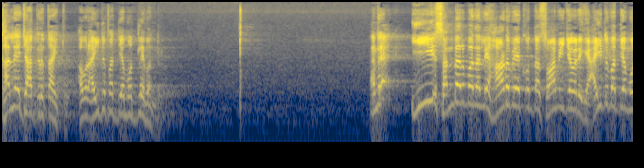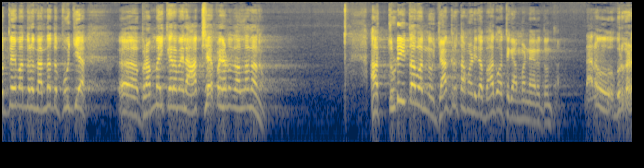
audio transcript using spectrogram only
ಕಲೆ ಜಾಗೃತ ಆಯಿತು. ಅವರ ಐದು ಪದ್ಯ ಮೊದಲೇ ಬಂದರು. ಅಂದರೆ ಈ ಸಂದರ್ಭದಲ್ಲಿ ಹಾಡಬೇಕು ಅಂತ ಸ್ವಾಮೀಜಿಯವರಿಗೆ ಐದು ಪದ್ಯ ಮೊದಲೇ ಬಂದರು, ನನ್ನದು ಪೂಜ್ಯ ಬ್ರಹ್ಮೈಕ್ಯರ ಮೇಲೆ ಆಕ್ಷೇಪ ಹೇಳೋದಲ್ಲ ನಾನು. ಆ ತುಡಿತವನ್ನು ಜಾಗೃತ ಮಾಡಿದ ಭಾಗವತಿಗೆ ಅಮ್ಮಣ್ಣಯರದ್ದು ಅಂತ. ನಾನು ಗುರುಗಳ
